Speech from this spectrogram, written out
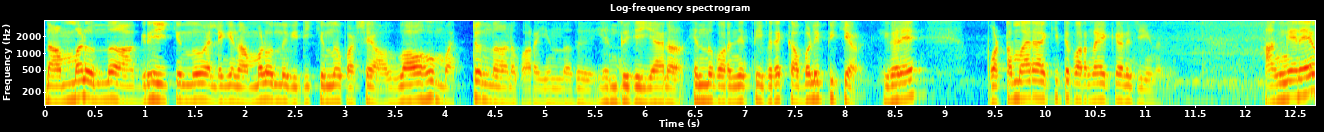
നമ്മളൊന്ന് ആഗ്രഹിക്കുന്നു അല്ലെങ്കിൽ നമ്മളൊന്ന് വിധിക്കുന്നു പക്ഷെ അള്ളാഹു മറ്റൊന്നാണ് പറയുന്നത്. എന്ത് ചെയ്യാനാ? എന്ന് പറഞ്ഞിട്ട് ഇവരെ കബളിപ്പിക്കുകയാണ്. ഇവരെ പൊട്ടന്മാരാക്കിയിട്ട് പറഞ്ഞയക്കുകയാണ് ചെയ്യുന്നത്. അങ്ങനെ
